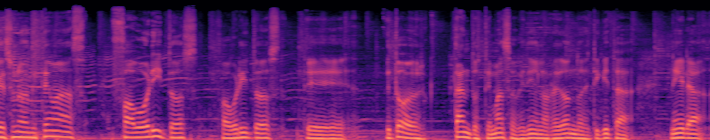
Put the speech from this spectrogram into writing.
Que es uno de mis temas favoritos, favoritos de, de todos, tantos temazos que tienen los redondos de etiqueta negra.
